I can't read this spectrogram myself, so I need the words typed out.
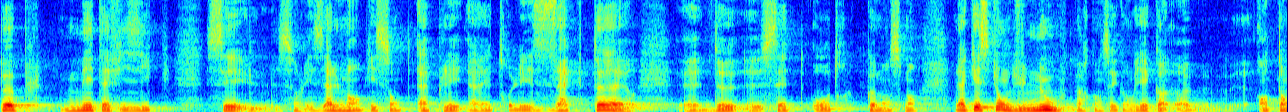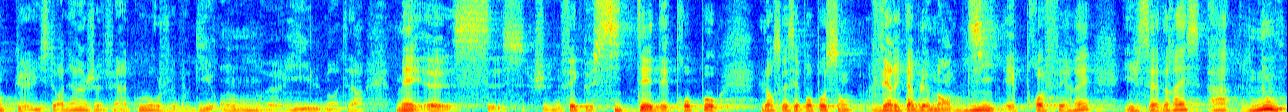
peuple métaphysique. Ce sont les Allemands qui sont appelés à être les acteurs euh, de euh, cet autre commencement. La question du nous, par conséquent, vous voyez, quand, en tant qu'historien, je fais un cours, je vous dis on, euh, il, etc. Mais euh, je ne fais que citer des propos. Lorsque ces propos sont véritablement dits et proférés, ils s'adressent à nous.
